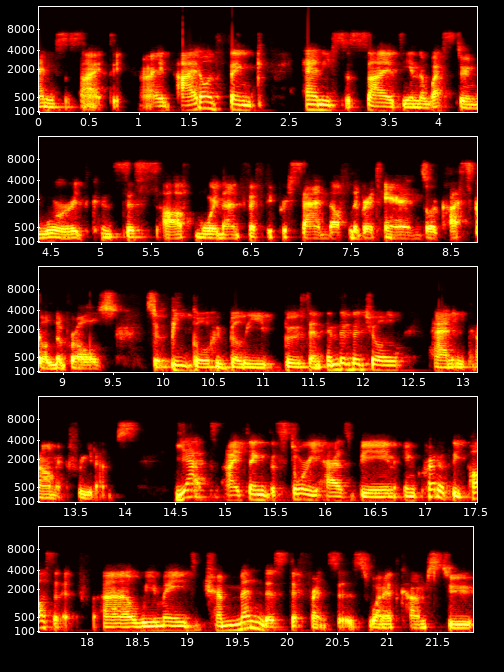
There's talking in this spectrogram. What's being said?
any society, right? I don't think any society in the Western world consists of more than 50% of libertarians or classical liberals. So people who believe both in individual and economic freedoms. Yet, I think the story has been incredibly positive. Uh, we made tremendous differences when it comes to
